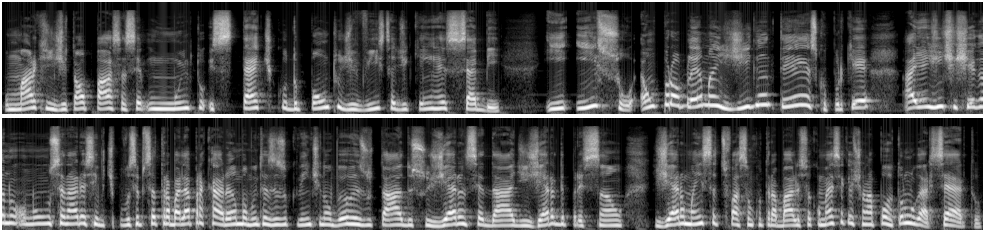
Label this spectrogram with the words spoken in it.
O marketing digital passa a ser muito estético do ponto de vista de quem recebe. E isso é um problema gigantesco, porque aí a gente chega no, num cenário assim, tipo, você precisa trabalhar pra caramba, muitas vezes o cliente não vê o resultado, isso gera ansiedade, gera depressão, gera uma insatisfação com o trabalho, você começa a questionar, pô, tô no lugar certo?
